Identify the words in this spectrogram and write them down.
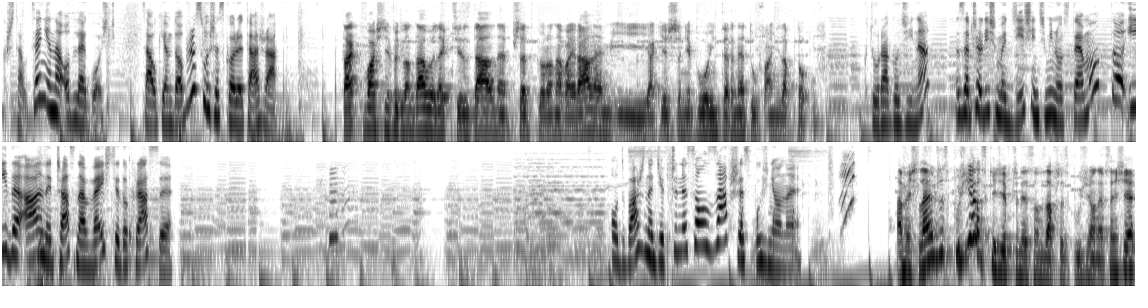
Kształcenie na odległość. Całkiem dobrze słyszę z korytarza. Tak właśnie wyglądały lekcje zdalne przed koronawiralem i jak jeszcze nie było internetów ani laptopów. Która godzina? Zaczęliśmy 10 minut temu? To idealny czas na wejście do klasy. Odważne dziewczyny są zawsze spóźnione. A myślałem, że spóźnialskie dziewczyny są zawsze spóźnione, w sensie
